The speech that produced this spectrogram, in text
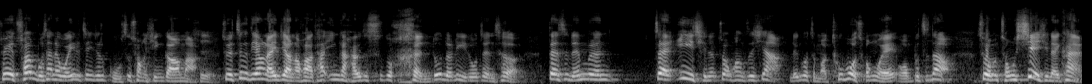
所以川普上台唯一的政绩就是股市创新高嘛。是。所以这个地方来讲的话，他应该还是施出很多的利多政策，但是能不能在疫情的状况之下，能够怎么突破重围，我们不知道。所以我们从线型来看。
